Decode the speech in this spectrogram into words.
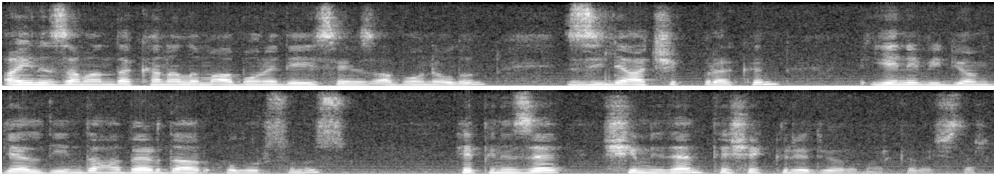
Aynı zamanda kanalıma abone değilseniz abone olun. Zili açık bırakın. Yeni videom geldiğinde haberdar olursunuz. Hepinize şimdiden teşekkür ediyorum arkadaşlar.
